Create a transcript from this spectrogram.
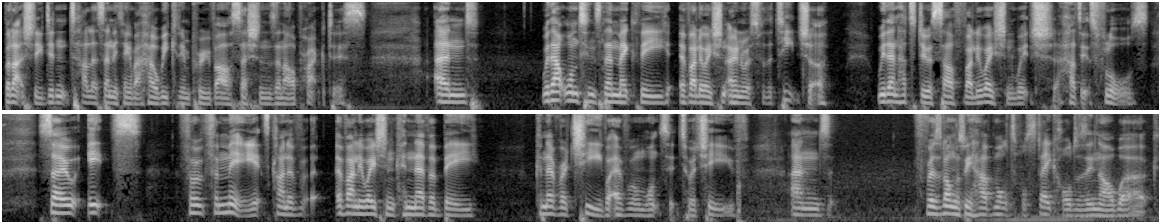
but actually didn't tell us anything about how we could improve our sessions and our practice. And without wanting to then make the evaluation onerous for the teacher, we then had to do a self evaluation, which has its flaws. So it's for for me, it's kind of evaluation can never be can never achieve what everyone wants it to achieve, and for as long as we have multiple stakeholders in our work,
